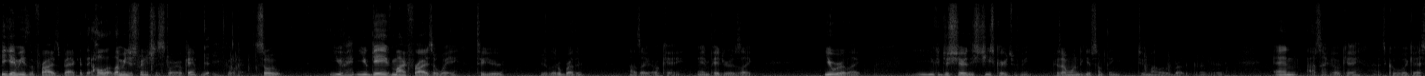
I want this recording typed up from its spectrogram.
He gave me the fries back at the. Hold up, let me just finish the story, okay? Yeah, you go ahead. So, you you gave my fries away to your your little brother. I was like, okay, and Pedro was like, you were like, you could just share these cheese curds with me because I wanted to give something to my little brother. And I was like, okay, that's cool, I guess.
